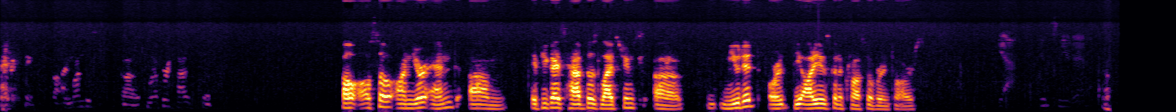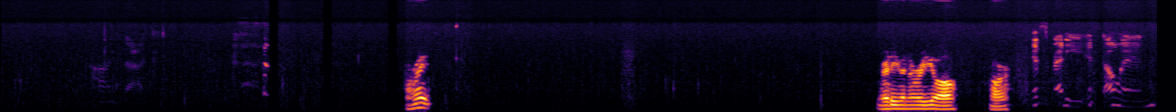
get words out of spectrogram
Oh, also on your end, um, if you guys have those live streams uh muted, or the audio is gonna cross over into ours. Yeah, it's muted. Hi, Zach. All right. Ready whenever you all are. It's ready. It's going.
